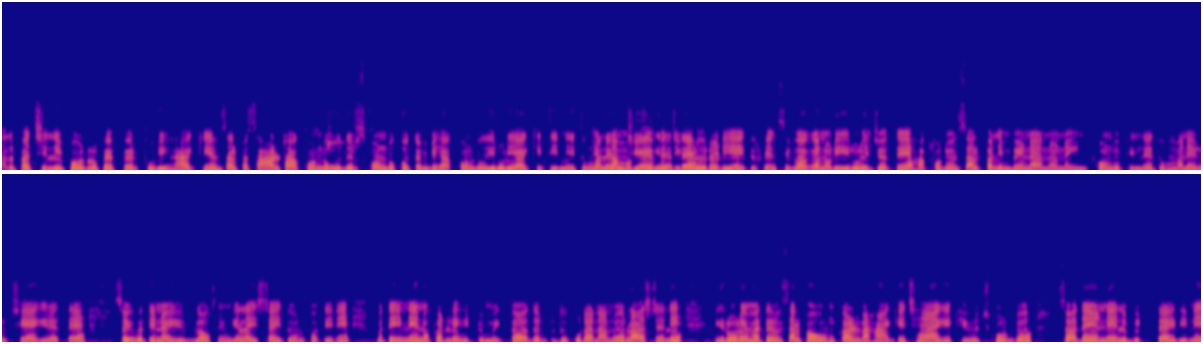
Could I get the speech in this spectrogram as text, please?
ಸ್ವಲ್ಪ ಚಿಲ್ಲಿ ಪೌಡ್ರು ಪೆಪ್ಪರ್ ಪುಡಿ ಹಾಕಿ ಒಂದು ಸ್ವಲ್ಪ ಸಾಲ್ಟ್ ಹಾಕೊಂಡು ಉದುರಿಸ್ಕೊಂಡು ಕೊತ್ತಂಬರಿ ಹಾಕೊಂಡು ಈರುಳ್ಳಿ ಹಾಕಿ ತಿನ್ನಿ ತುಂಬಾನೇ ರುಚಿಯಾಗಿರುತ್ತೆ. ರೆಡಿ ಆಯ್ತು. ಫ್ರೆಂಡ್ಸ್ ಇವಾಗ ನೋಡಿ ಈರುಳ್ಳಿ ಜೊತೆ ಹಾಕೊಂಡು ಒಂದು ಸ್ವಲ್ಪ ಲಿಂಬೆಹಣ್ಣನ್ನ ಹಿಂಡ್ಕೊಂಡು ತಿಂದರೆ ತುಂಬಾನೇ ರುಚಿಯಾಗಿರುತ್ತೆ. ಸೊ ಇವತ್ತಿನ ಈ ಬ್ಲಾಗ್ಸ್ ನಿಮಗೆಲ್ಲ ಇಷ್ಟ ಆಯಿತು ಅನ್ಕೋತೀನಿ. ಮತ್ತು ಇನ್ನೇನು ಕಡಲೆ ಹಿಟ್ಟು ಮಿಕ್ತೋ ಅದರದ್ದು ಕೂಡ ನಾನು ಲಾಸ್ಟಲ್ಲಿ ಈರುಳ್ಳಿ ಮತ್ತು ಒಂದು ಸ್ವಲ್ಪ ಓಂಕಾಳನ್ನ ಹಾಕಿ ಚೆನ್ನಾಗಿ ಕಿವುಚ್ಕೊಂಡು ಸೊ ಅದೇ ಎಣ್ಣೆಯಲ್ಲಿ ಬಿಡ್ತಾ ಇದ್ದೀನಿ.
